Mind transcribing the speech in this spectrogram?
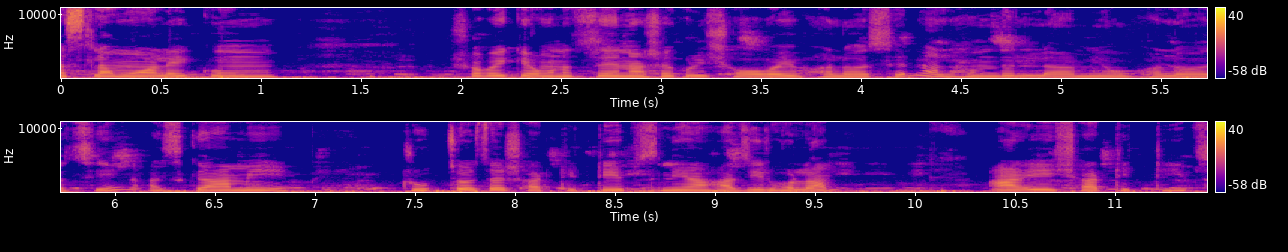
আসসালামু আলাইকুম। সবাই কেমন আছেন? আশা করি সবাই ভালো আছেন। আলহামদুলিল্লাহ, আমিও ভালো আছি। আজকে আমি রূপচর্চার ষাটটি টিপস নিয়ে হাজির হলাম। আর এই ষাটটি টিপস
